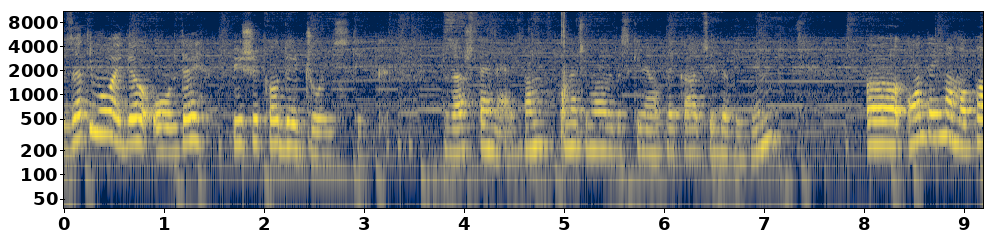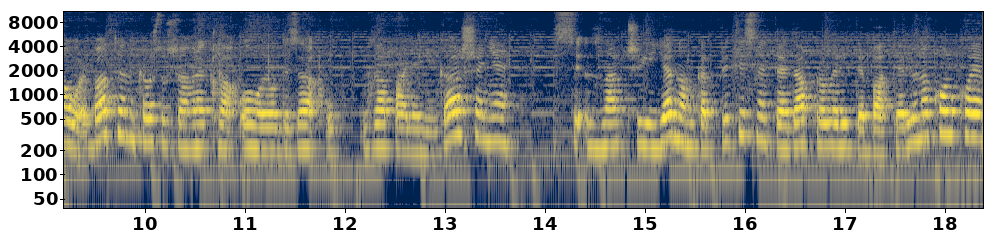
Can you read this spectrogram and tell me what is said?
Zatim ovaj dio ovdje piše kao da je joystick. Zašto je ne znam. Znači moram da skinem aplikaciju da vidim. Uh, onda imamo power button, kao što sam vam rekla, ovo je ovdje za zapaljenje i gašenje. Znači jednom kad pritisnete da provjerite bateriju na koliko je.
